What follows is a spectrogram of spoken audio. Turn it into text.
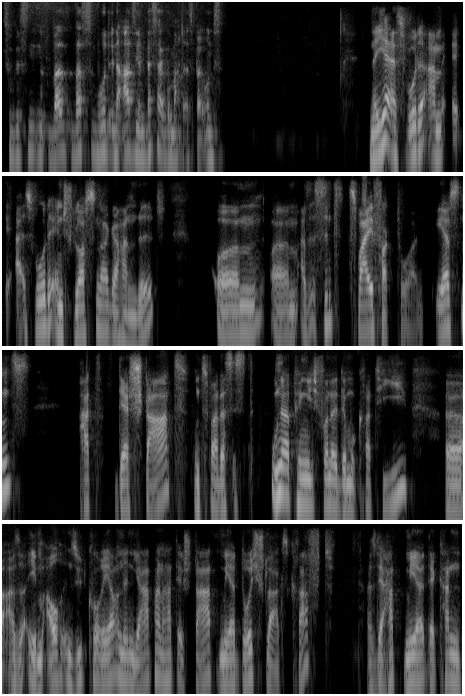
zu wissen, was, was wurde in Asien besser gemacht als bei uns? Naja, es wurde, am, äh, es wurde entschlossener gehandelt. Ähm, ähm, also es sind zwei Faktoren. Erstens hat der Staat, und zwar das ist unabhängig von der Demokratie, äh, also eben auch in Südkorea und in Japan hat der Staat mehr Durchschlagskraft also der hat mehr, der kann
